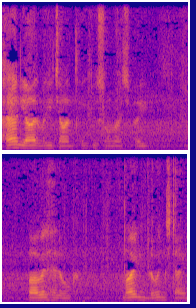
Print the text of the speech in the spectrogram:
फ़ैन यार, मेरी जान थैंक यू सो मच भाई। पागल है लोग। माइंड ब्लोइंग स्टाइल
